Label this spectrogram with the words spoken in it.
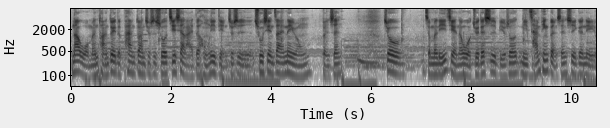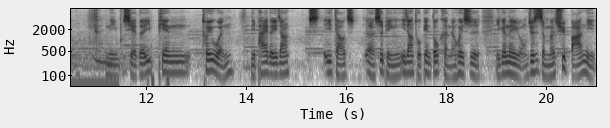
那我们团队的判断就是说，接下来的红利点就是出现在内容本身。就怎么理解呢？我觉得是，比如说你产品本身是一个内容，你写的一篇推文，你拍的一张一条呃视频，一张图片都可能会是一个内容。就是怎么去把你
